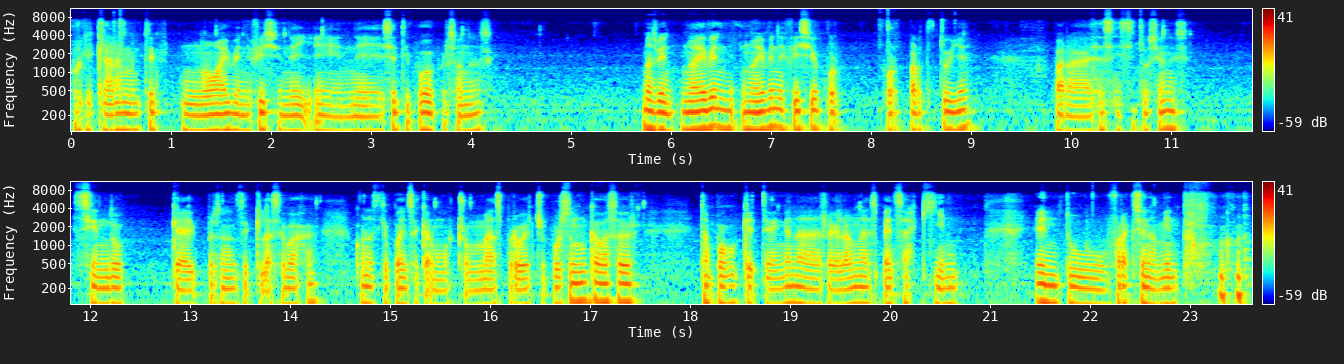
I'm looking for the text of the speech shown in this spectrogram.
porque claramente no hay beneficio en, en ese tipo de personas. Más bien, no hay, no hay beneficio por, por parte tuya para esas instituciones, siendo que hay personas de clase baja con las que pueden sacar mucho más provecho. Por eso nunca vas a ver tampoco que te vengan a regalar una despensa aquí en, tu fraccionamiento.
